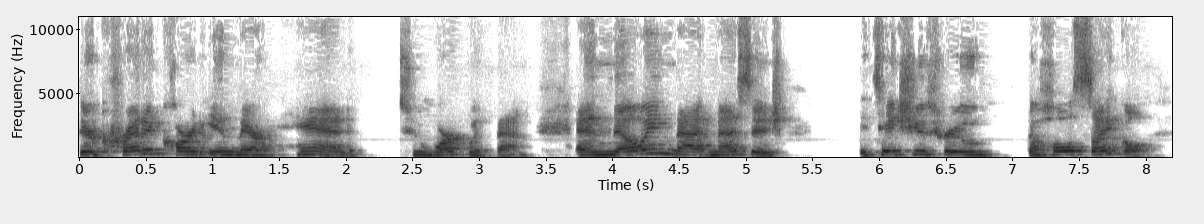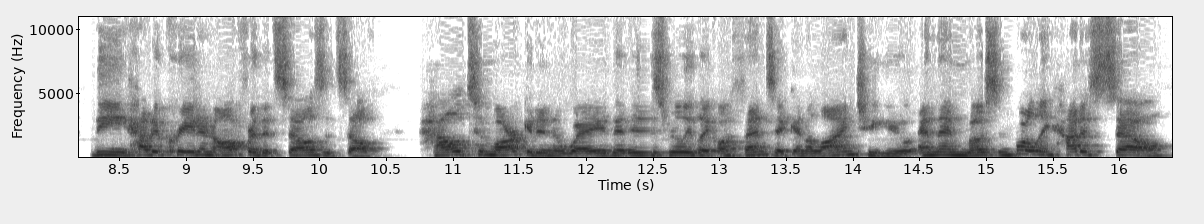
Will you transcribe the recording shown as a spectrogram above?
their credit card in their hand to work with them. And knowing that message, it takes you through the whole cycle the how to create an offer that sells itself how to market in a way that is really like authentic and aligned to you and then most importantly how to sell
